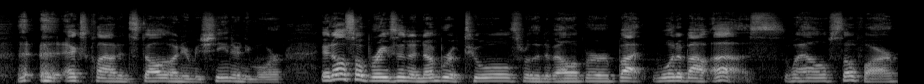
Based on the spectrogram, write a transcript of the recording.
xCloud installed on your machine anymore. It also brings in a number of tools for the developer, but what about us? Well, so far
